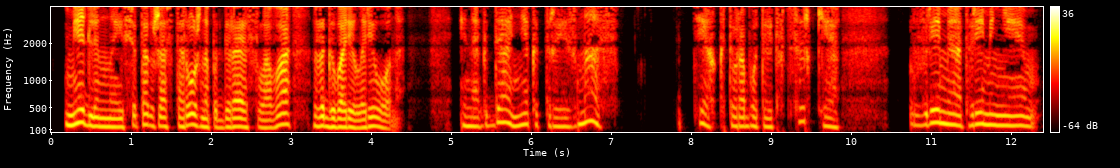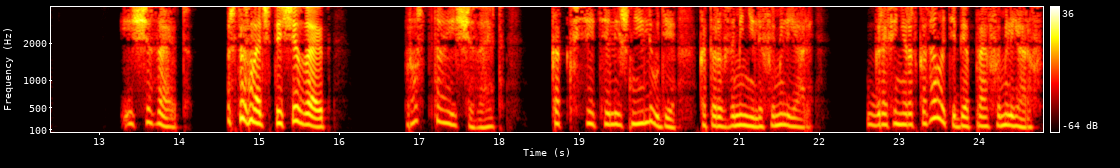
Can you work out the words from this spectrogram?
— медленно и все так же осторожно подбирая слова, заговорила Риона. «Иногда некоторые из нас, тех, кто работает в цирке, время от времени исчезают». «Что значит «исчезают»?» «Просто исчезают. Как все те лишние люди, которых заменили фамильяры. Графиня рассказала тебе про фамильяров?»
